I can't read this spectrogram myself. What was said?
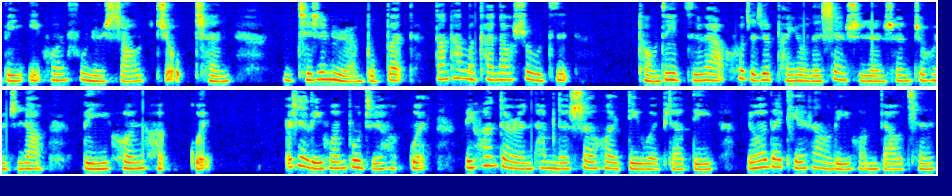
比已婚妇女少九成。其实女人不笨，当她们看到数字、统计资料或者是朋友的现实人生，就会知道离婚很贵。而且离婚不止很贵，离婚的人他们的社会地位比较低，也会被贴上离婚标签，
